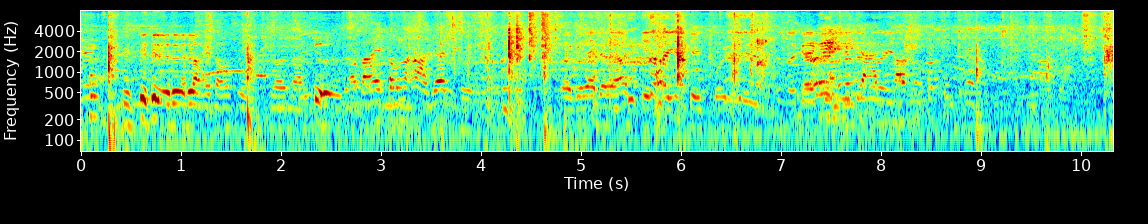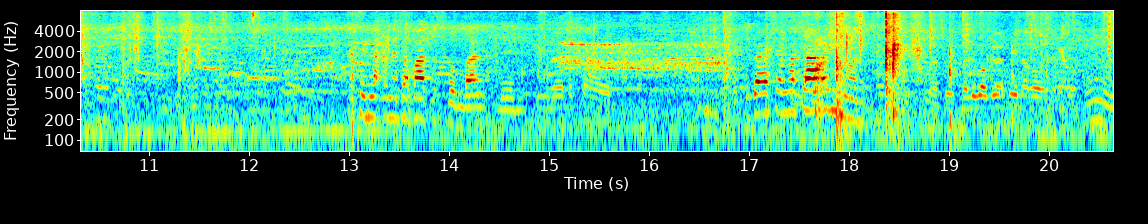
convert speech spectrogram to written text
Papakita ko sa Papakita ko na agad. Kasi laki ng sapatos ko, Vans din. Tiga siya nga sa akin yun. Maluwag lang din ako. Hmm.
